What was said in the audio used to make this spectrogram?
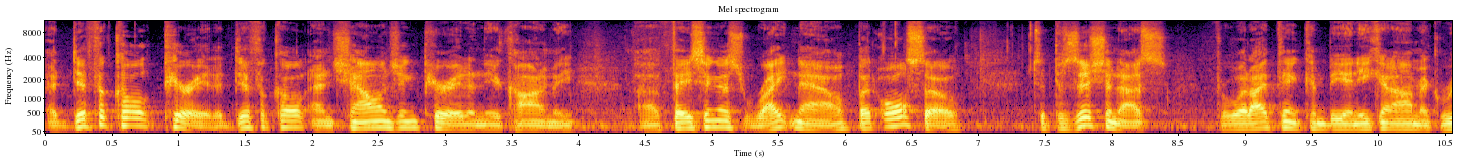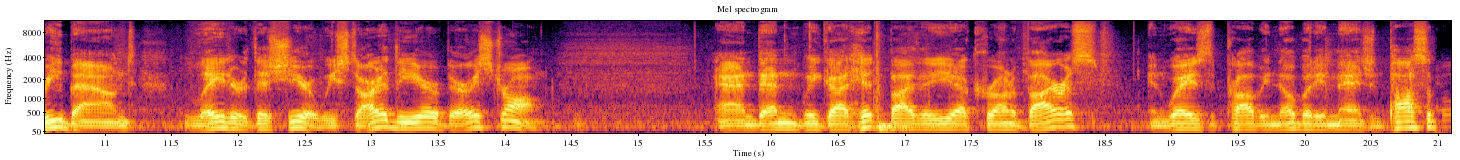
a difficult period, a difficult and challenging period in the economy uh, facing us right now, but also to position us for what I think can be an economic rebound later this year. We started the year very strong, and then we got hit by the uh, coronavirus in ways that probably nobody imagined possible.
